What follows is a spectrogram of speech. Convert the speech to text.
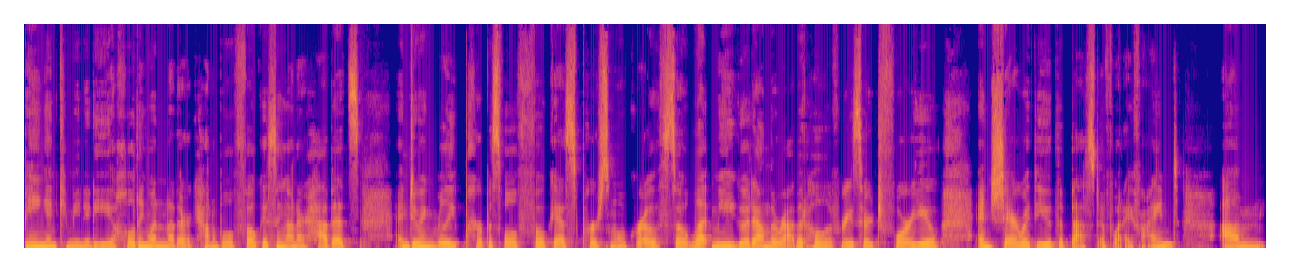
being in community, holding one another accountable, focusing on our habits, and doing really purposeful, focused personal growth growth. So let me go down the rabbit hole of research for you and share with you the best of what I find. Um,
